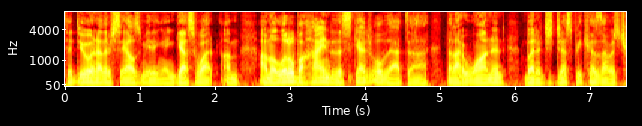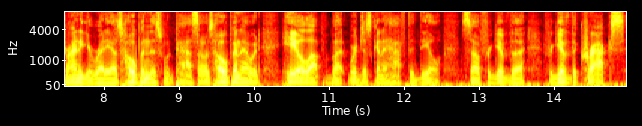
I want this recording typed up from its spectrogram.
to do another sales meeting. And guess what? I'm I'm a little behind the schedule that uh, that I wanted, but it's just because I was trying to get ready. I was hoping this would pass. I was hoping I would heal up, but we're just gonna have to deal. So forgive the forgive the cracks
